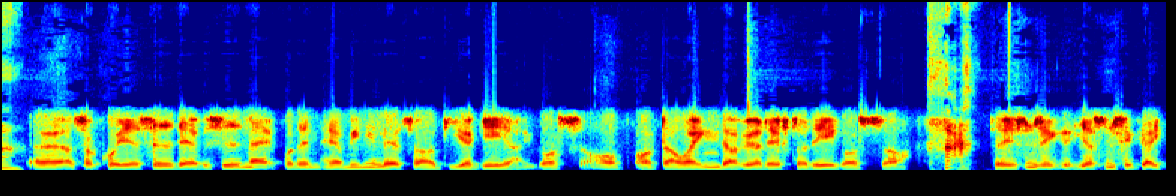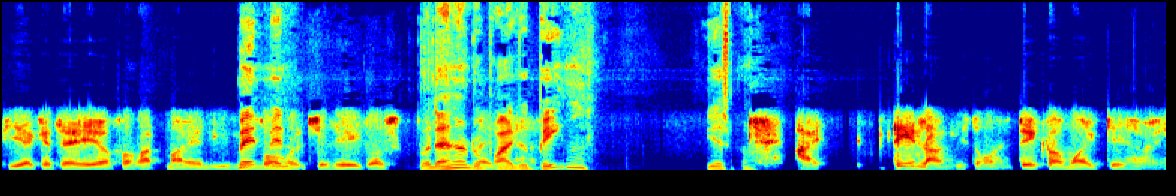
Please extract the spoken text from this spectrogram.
Ah. Øh, og så kunne jeg sidde der ved siden af på den her minilæsser og dirigere, ikke også? Og, og der var ingen, der hørte efter det, ikke også? Så, Ha! så jeg, synes ikke, jeg synes ikke rigtigt, at jeg kan tage ære for ret meget i Men- men, forhold til det, ikke også? Hvordan har du Men, brækket ja. benet, Jesper? Nej, det er en lang historie. Det kommer ikke det her af.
